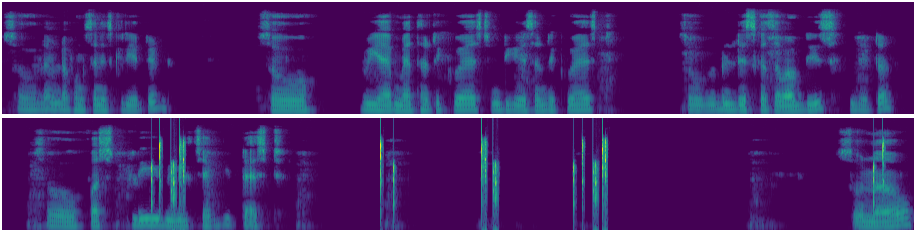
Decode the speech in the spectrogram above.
So lambda function is created. So we have method request integration request so we will discuss about these later. So firstly we will check the test. So now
